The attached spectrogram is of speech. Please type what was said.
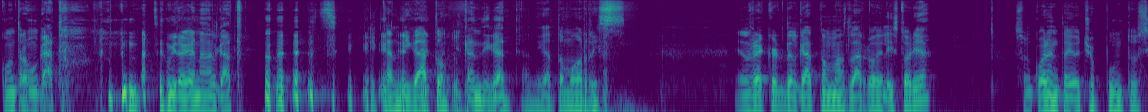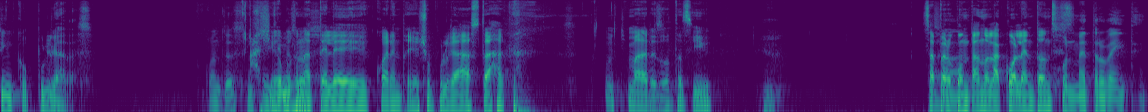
contra un gato. Hubiera ganado el gato. Sí. El candidato. El candidato. candidato Morris. El récord del gato más largo de la historia son 48.5 pulgadas. ¿Cuánto es? Ah, pues una tele de 48 pulgadas está. Mucha madresota así. Ya. O sea, pero contando la cola entonces. Un metro veinte.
